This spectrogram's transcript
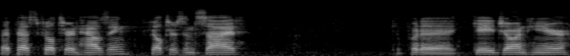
Bypass filter and housing. Filters inside. Put a gauge on here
